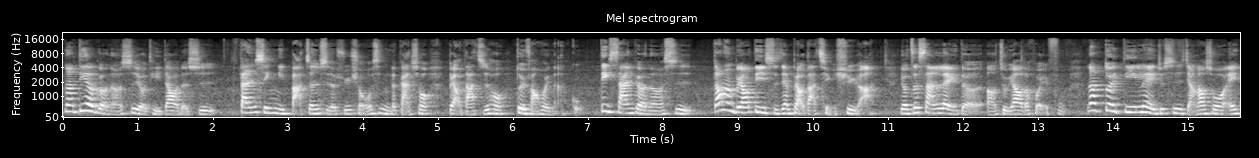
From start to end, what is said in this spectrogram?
那第二个呢，是有提到的是担心你把真实的需求或是你的感受表达之后，对方会难过。第三个呢，是当然不要第一时间表达情绪啊。有这三类的呃主要的回复，那对第一类就是讲到说，哎，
